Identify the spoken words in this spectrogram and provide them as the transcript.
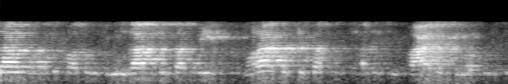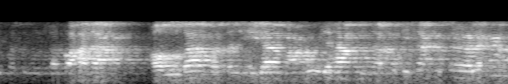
صفه في مضاف صفه مراد في فاعل في مفعول صفة مشبهه أو مضافه إلى معمولها اضافه تكسر لك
